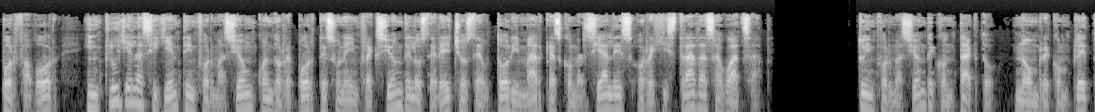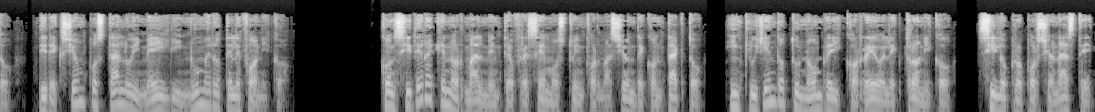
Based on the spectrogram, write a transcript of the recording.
Por favor, incluye la siguiente información cuando reportes una infracción de los derechos de autor y marcas comerciales o registradas a WhatsApp tu información de contacto, nombre completo, dirección postal o email y número telefónico. Considera que normalmente ofrecemos tu información de contacto, incluyendo tu nombre y correo electrónico, si lo proporcionaste,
